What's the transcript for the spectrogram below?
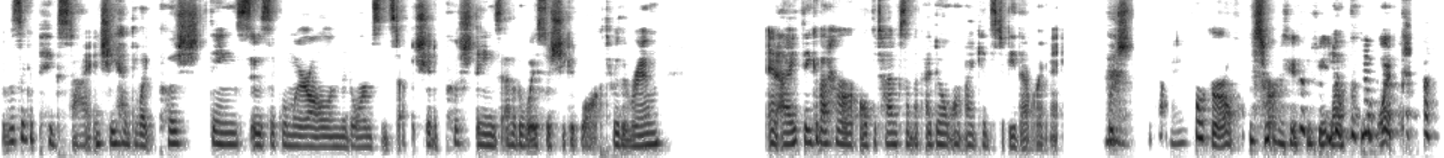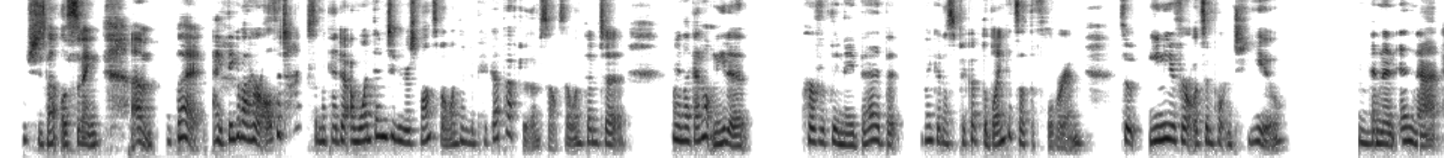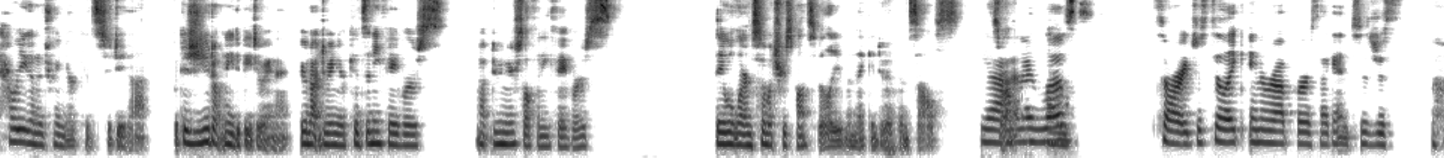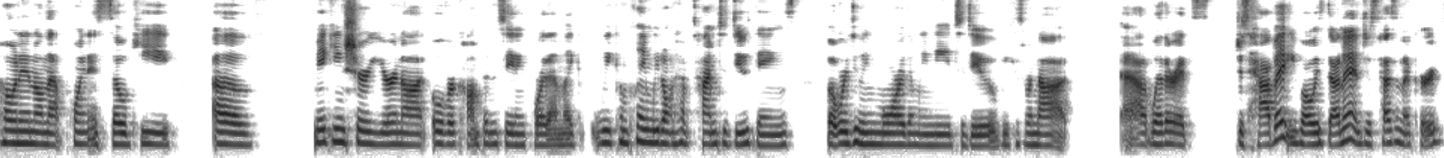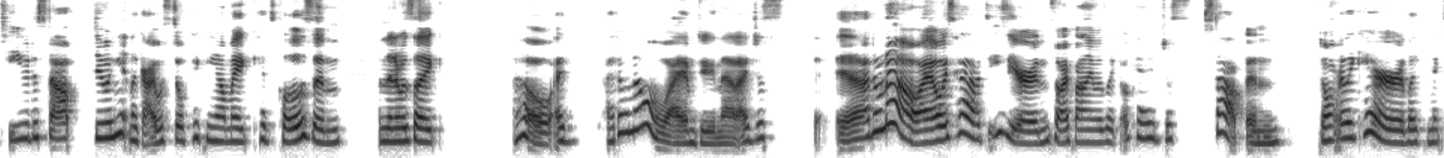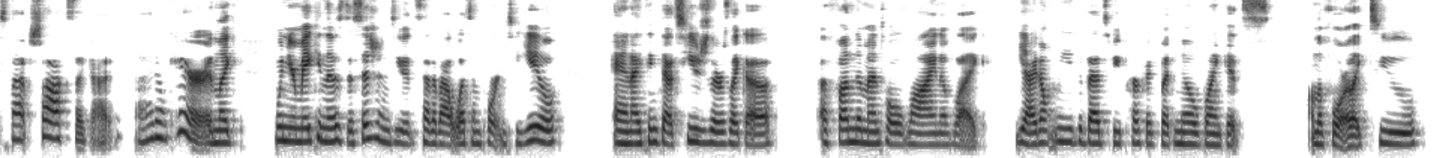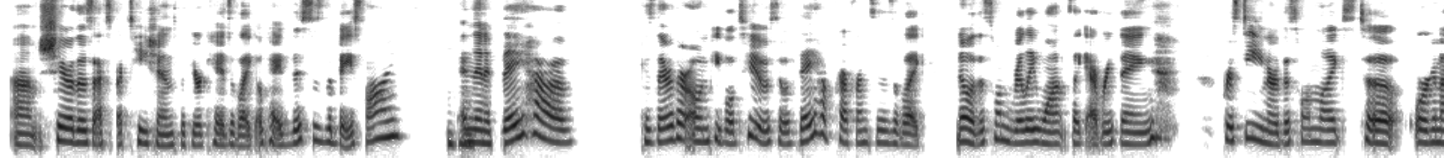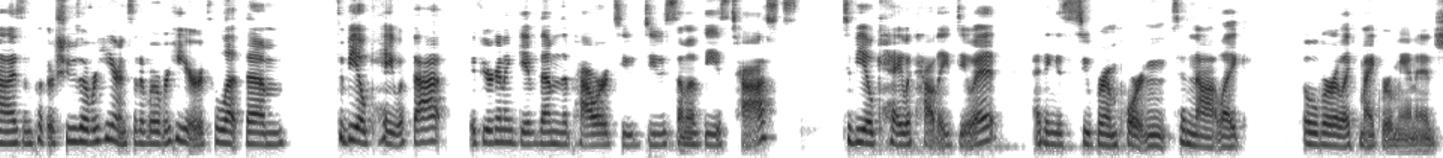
it was like a pigsty and she had to like push things. It was like when we were all in the dorms and stuff, but she had to push things out of the way so she could walk through the room. And I think about her all the time because I'm like, I don't want my kids to be that roommate. Which, poor girl. I'm sorry, you know, she's not listening. Um, but I think about her all the time because I'm like, I, don't- I want them to be responsible. I want them to pick up after themselves. I want them to, I mean, like, I don't need a perfectly made bed, but my goodness, pick up the blankets off the floor. And so you need to figure out what's important to you. Mm-hmm. And then in that, how are you going to train your kids to do that? Because you don't need to be doing it. You're not doing your kids any favors, not doing yourself any favors. They will learn so much responsibility when they can do it themselves. yeah So and i love is- sorry, just to like interrupt for a second to just hone in on that point is so key of making sure you're not overcompensating for them. Like we complain we don't have time to do things, but we're doing more than we need to do because we're not, uh, whether it's just habit, you've always done it, it just hasn't occurred to you to stop doing it. Like I was still picking out my kids' clothes and, and then it was like, oh, I, I don't know why I'm doing that. I just, eh, I don't know. I always have. It's easier. And so I finally was like, okay, just stop and don't really care. Like mix match socks. Like I, I don't care. And like when you're making those decisions, you had said about what's important to you. And I think that's huge. There's like a, a fundamental line of like, yeah, I don't need the bed to be perfect, but no blankets on the floor. Like to um, share those expectations with your kids of like, okay, this is the baseline. Mhm. And then if they have, because they're their own people too. So if they have preferences of like, no, this one really wants like everything pristine, or this one likes to organize and put their shoes over here instead of over here, to let them to be okay with that. If you're going to give them the power to do some of these tasks, to be okay with how they do it, I think is super important to not like over like micromanage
